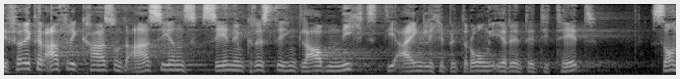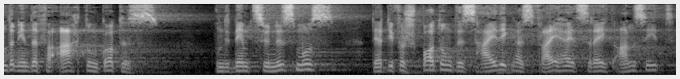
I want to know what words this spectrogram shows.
Die Völker Afrikas und Asiens sehen im christlichen Glauben nicht die eigentliche Bedrohung ihrer Identität, sondern in der Verachtung Gottes und in dem Zynismus, der die Verspottung des Heiligen als Freiheitsrecht ansieht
